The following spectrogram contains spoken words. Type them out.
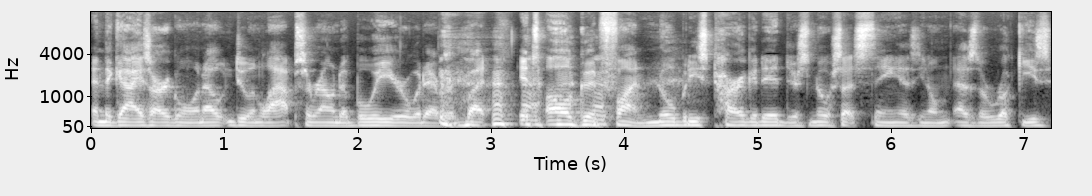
and the guys are going out and doing laps around a buoy or whatever. But it's all good fun. Nobody's targeted. There's no such thing as you know as the rookies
